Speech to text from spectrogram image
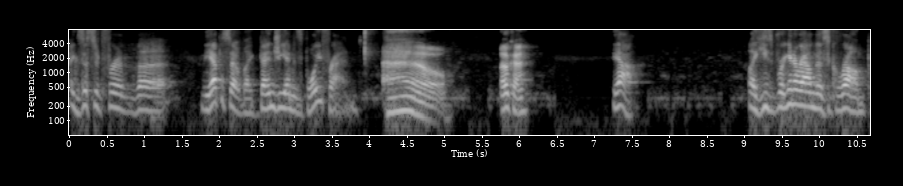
existed for the the episode, like Benji and his boyfriend. oh okay Yeah. Like he's bringing around this grump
